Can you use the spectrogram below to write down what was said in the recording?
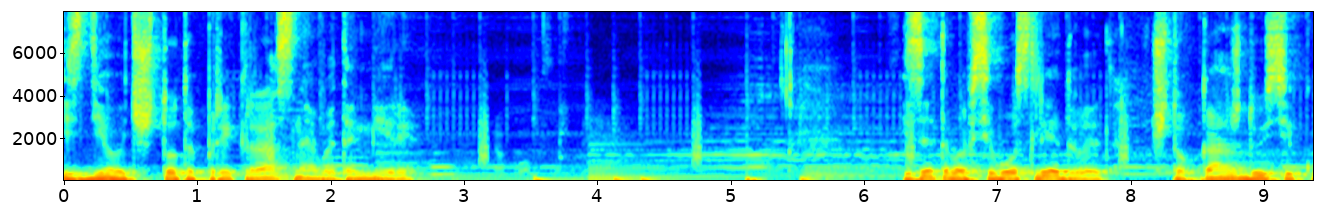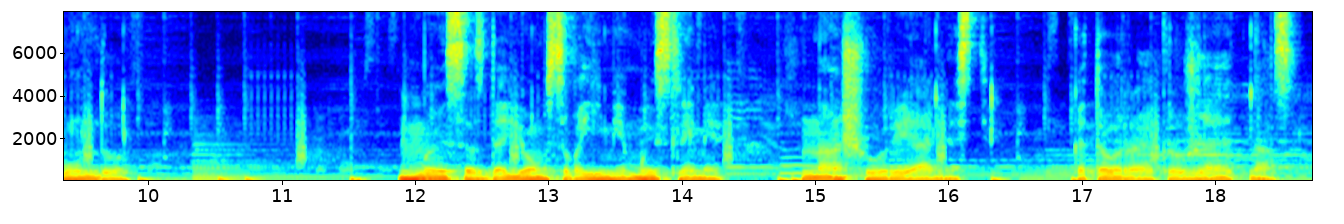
и сделать что-то прекрасное в этом мире. Из этого всего следует, что каждую секунду мы создаем своими мыслями нашу реальность, которая окружает нас –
